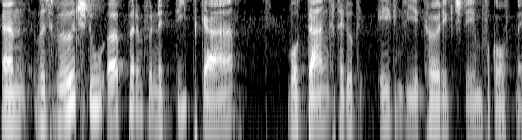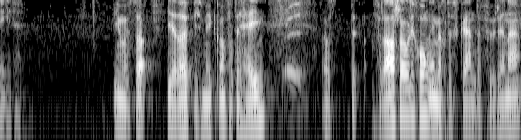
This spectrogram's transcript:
Ähm, was würdest du jemandem für einen Tipp geben, der denkt, hey, schau, irgendwie höre ich die Stimme von Gott nicht? Ich, muss da, ich habe da etwas mitgenommen von daheim. Als Veranschaulichung. Ich möchte das gerne dafür nehmen.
